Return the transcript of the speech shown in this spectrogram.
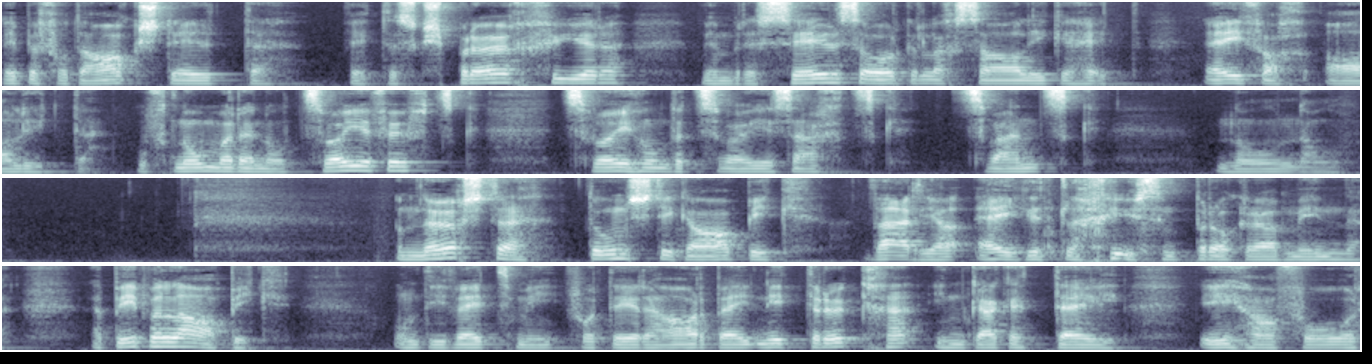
eben von den Angestellten ein Gespräch führen, wenn man ein seelsorgerliches Anliegen hat, einfach anrufen. Auf die Nummer 052 262 20 00. Am nächsten Donnerstagabend wäre ja eigentlich in unserem Programm eine Bibelabend. Und ich will mich vor dieser Arbeit nicht drücken, im Gegenteil, ich habe vor,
